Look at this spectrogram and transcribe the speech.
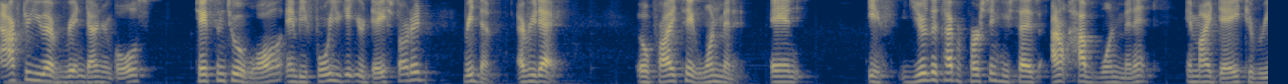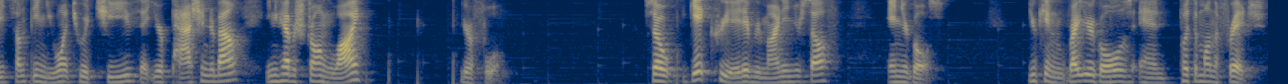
After you have written down your goals, tape them to a wall, and before you get your day started, read them every day. It'll probably take one minute. And if you're the type of person who says, I don't have one minute in my day to read something you want to achieve that you're passionate about, and you have a strong why, you're a fool. So get creative reminding yourself and your goals you can write your goals and put them on the fridge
